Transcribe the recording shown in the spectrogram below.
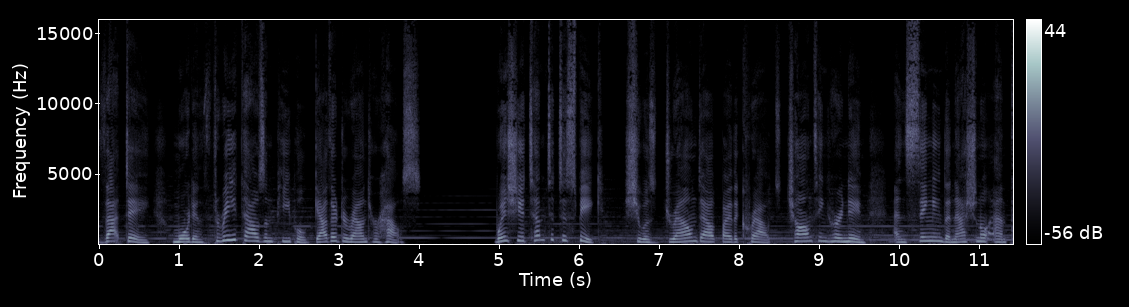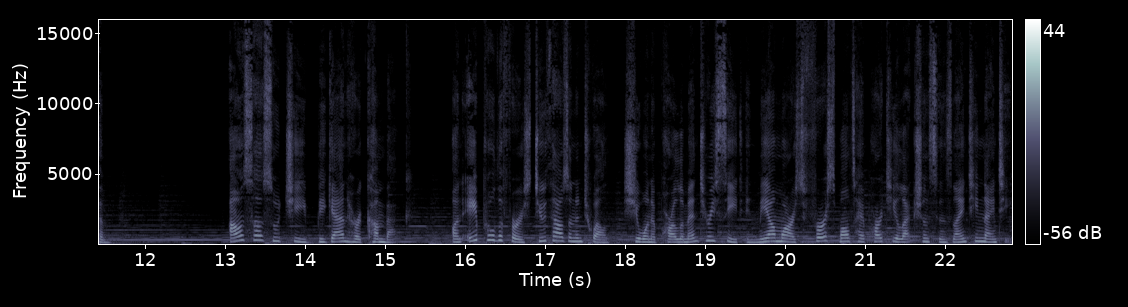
That day, more than 3,000 people gathered around her house. When she attempted to speak, she was drowned out by the crowds chanting her name and singing the national anthem. Aung San Suu Kyi began her comeback. On April 1, 2012, she won a parliamentary seat in Myanmar's first multi party election since 1990.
